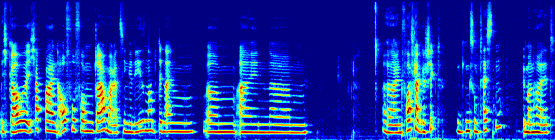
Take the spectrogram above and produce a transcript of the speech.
ich glaube, ich habe mal einen Aufruf vom Java-Magazin gelesen, habe in einem ähm, ein, ähm, äh, einen Vorschlag geschickt. Ging es um Testen, wie man halt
